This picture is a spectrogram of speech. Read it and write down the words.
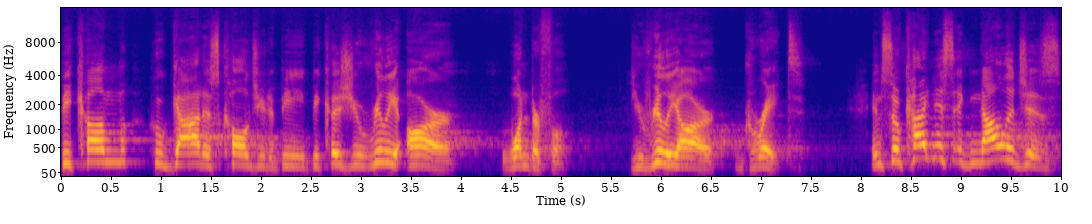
become who God has called you to be because you really are wonderful. You really are great. And so kindness acknowledges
